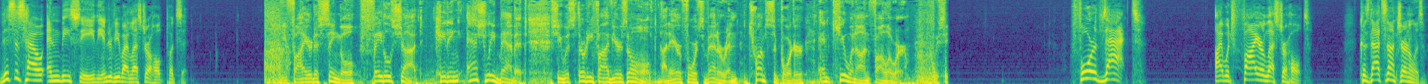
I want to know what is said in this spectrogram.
This is how NBC, the interview by Lester Holt, puts it. He fired a single fatal shot, hitting Ashley Babbitt. She was 35 years old, an Air Force veteran, Trump supporter, and QAnon follower. For that, I would fire Lester Holt because that's not journalism.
